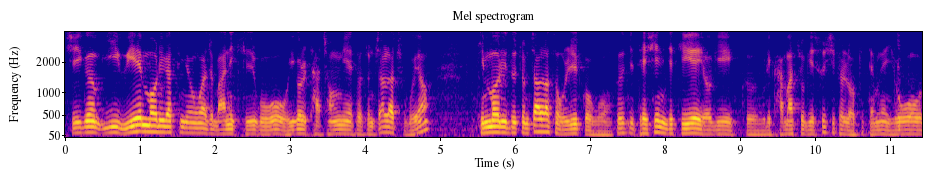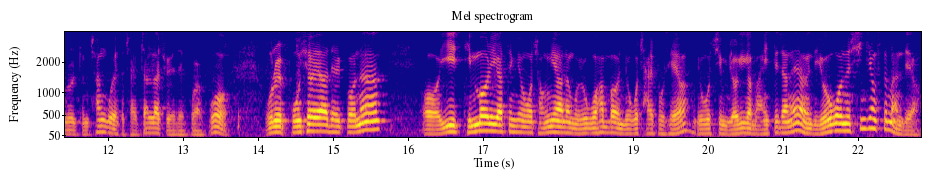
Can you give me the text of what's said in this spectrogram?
지금 이 위에 머리 같은 경우가 좀 많이 길고 이걸 다 정리해서 좀 잘라 주고요. 뒷머리도 좀 잘라서 올릴 거고. 그래서 대신 이제 뒤에 여기 그 우리 가마 쪽이 숱이 별로 없기 때문에 요거를 좀 참고해서 잘 잘라 줘야 될 것 같고. 오늘 보셔야 될 거는 어, 이 뒷머리 같은 경우 정리하는 거 요거 한번 요거 잘 보세요. 요거 지금 여기가 많이 뜨잖아요. 근데 요거는 신경 쓰면 안 돼요.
